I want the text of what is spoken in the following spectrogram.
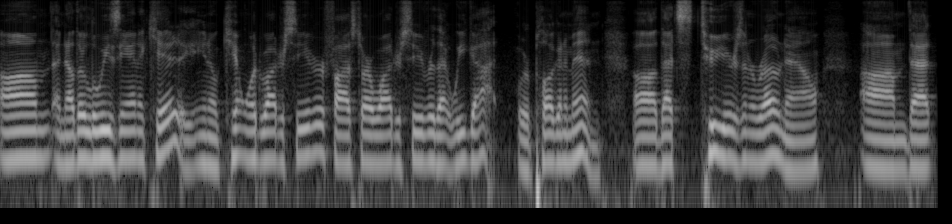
Um, another Louisiana kid, you know, Kentwood wide receiver, five star wide receiver that we got. We're plugging him in. Uh, that's two years in a row now um, that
